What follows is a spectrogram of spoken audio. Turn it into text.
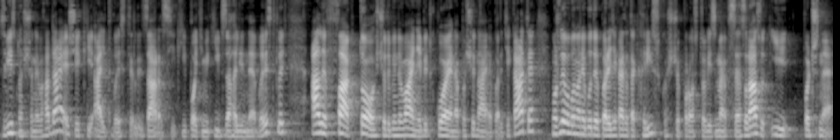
Звісно, що не вгадаєш, який альт вистрілить зараз, який потім який взагалі не вистрілить. Але факт того, що домінування біткоїна починає перетікати, можливо, воно не буде перетікати так різко, що просто візьме все зразу і почне.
